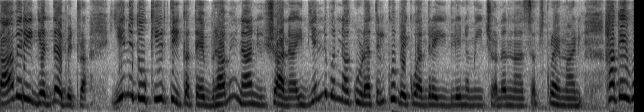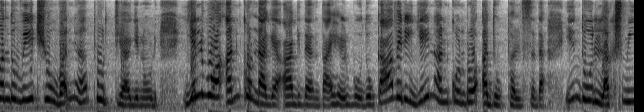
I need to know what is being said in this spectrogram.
ಕಾವೇರಿ ಗೆದ್ದೇ ಬಿಟ್ರ ಏನಿದು ಕೀರ್ತಿ ಕತೆ, ಭ್ರಮೆನ ನಿಶಾನ? ಇದೆಲ್ಲವನ್ನ ಕೂಡ ತಿಳ್ಕೋಬೇಕು ಅಂದ್ರೆ ಈಗಲೇ ನಮ್ಮ ಈ ಚಾನಲ್ನ ಸಬ್ಸ್ಕ್ರೈಬ್ ಮಾಡಿ. ಹಾಗೆ ಒಂದು ವಿಡಿಯೋವನ್ನ ಪೂರ್ತಿಯಾಗಿ ನೋಡಿ. ಎಲ್ವೋ ಅನ್ಕೊಂಡಾಗೆ ಆಗಿದೆ ಅಂತ ಹೇಳ್ಬೋದು. ಕಾವೇರಿ ಏನ್ ಅನ್ಕೊಂಡ್ರು ಅದು ಫಲಿಸದ. ಇಂದು ಲಕ್ಷ್ಮಿ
